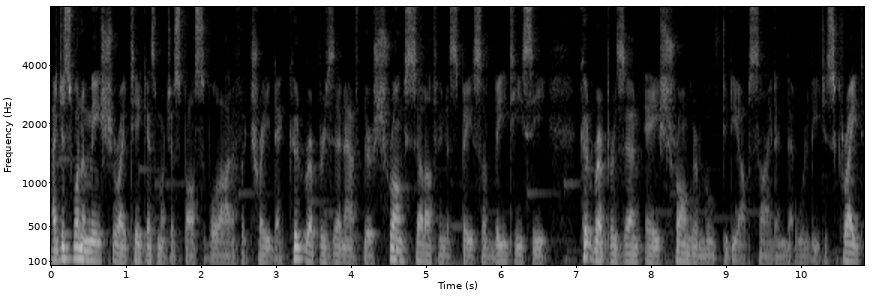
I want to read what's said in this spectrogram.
I just want to make sure I take as much as possible out of a trade that could represent, after a strong sell-off in the space of BTC, could represent a stronger move to the upside, and that would be just great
